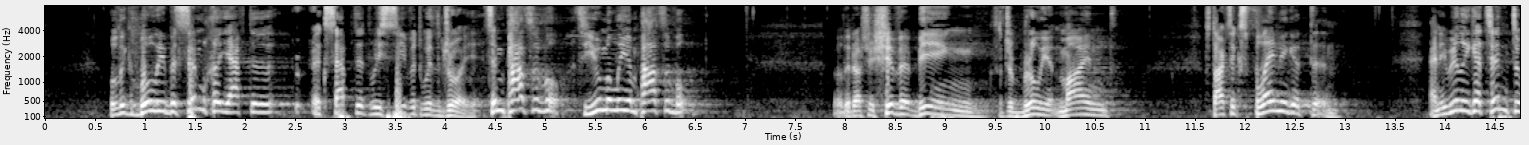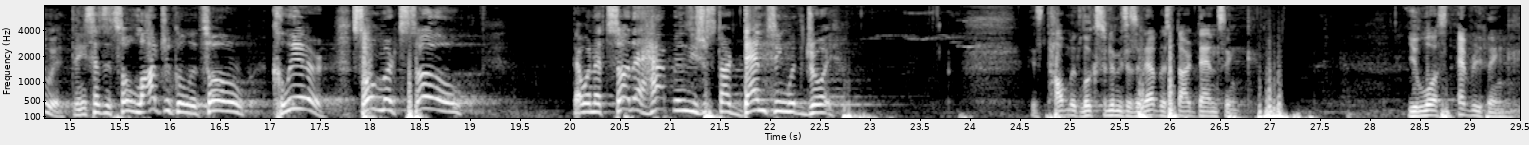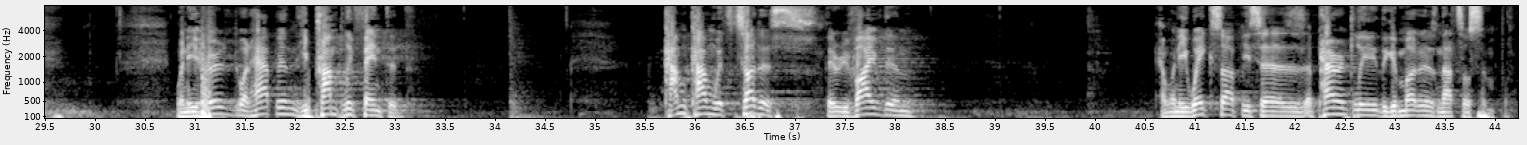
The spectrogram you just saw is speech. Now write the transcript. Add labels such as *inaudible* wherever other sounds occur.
besimcha, you have to accept it, receive it with joy. It's impossible. It's humanly impossible. The Rosh Yeshiva, being such a brilliant mind, starts explaining it to him. And he really gets into it. And he says it's so logical, it's so clear, so much so that when a tzada happens, you should start dancing with joy. His talmid looks at him and says, Rebbe, start dancing. You lost everything. When he heard what happened, he promptly fainted. Come, come with tzaddas. They revived him. And when he wakes up, he says, apparently the Gemara is not so simple.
